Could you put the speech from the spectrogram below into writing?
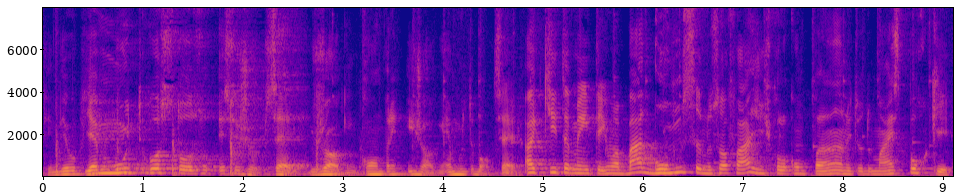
entendeu? E é muito gostoso esse jogo, sério. Joguem, comprem e joguem. É muito bom, sério. Aqui também tem uma bagunça no sofá. A gente colocou um pano e tudo mais. Por quê?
